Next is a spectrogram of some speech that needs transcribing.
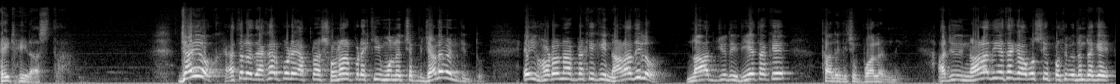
এইটাই রাস্তা। যাই হোক, এতটা দেখার পরে আপনার শোনার পরে কি মনে হচ্ছে আপনি জানাবেন কিন্তু। এই ঘটনা আপনাকে কি নাড়া দিল? না, যদি দিয়ে থাকে, তাহলে কিছু বলার নেই। আর যদি নাড়া দিয়ে থাকে, অবশ্যই প্রতিবেদনটাকে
